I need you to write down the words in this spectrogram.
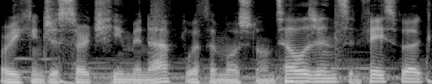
or you can just search human up with emotional intelligence in Facebook.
